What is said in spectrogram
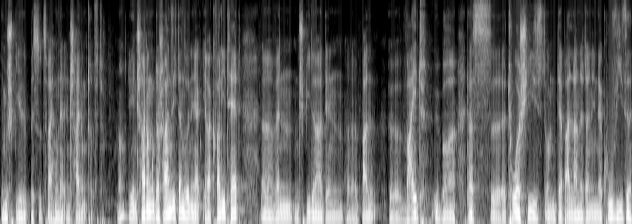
im Spiel bis zu 200 Entscheidungen trifft. Ne? Die Entscheidungen unterscheiden sich dann so in ihrer Qualität, äh, wenn ein Spieler den äh, Ball weit über das äh, Tor schießt und der Ball landet dann in der Kuhwiese,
